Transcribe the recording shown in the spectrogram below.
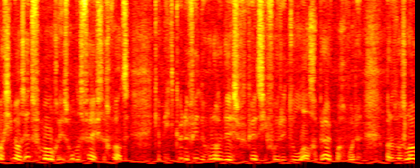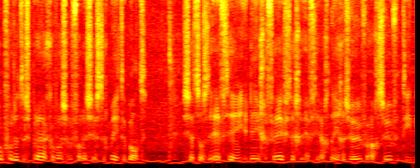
Maximaal zendvermogen is 150 watt. Ik heb niet kunnen vinden hoe lang deze frequentie voor dit doel al gebruikt mag worden, maar het was lang voordat er sprake was van een 60 meter band. Sets als de FT950, FT897, 817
